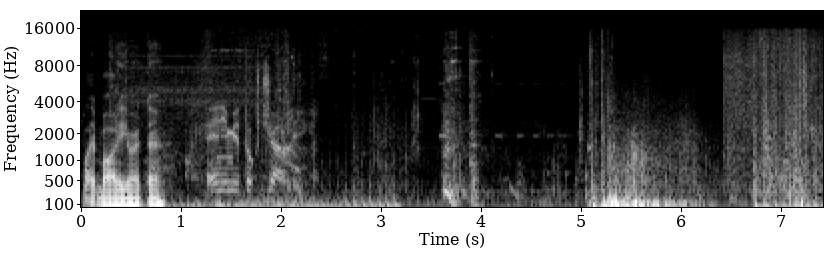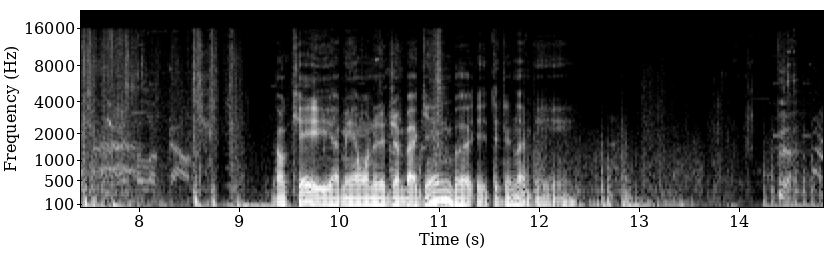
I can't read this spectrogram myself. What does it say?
Slight body right there. Enemy took Charlie. Okay, I mean, I wanted to jump back in, but it didn't let me. B lockdown.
